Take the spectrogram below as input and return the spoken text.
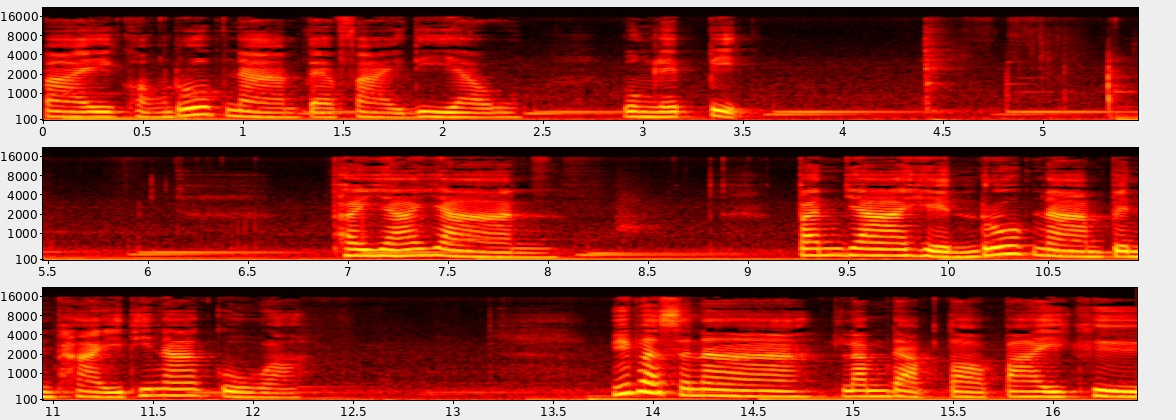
ไปของรูปนามแต่ฝ่ายเดียว วงเล็บปิด พยายาน ปัญญาเห็นรูปนามเป็นภัยที่น่ากลัว วิปัสสนาลำดับต่อไปคือ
